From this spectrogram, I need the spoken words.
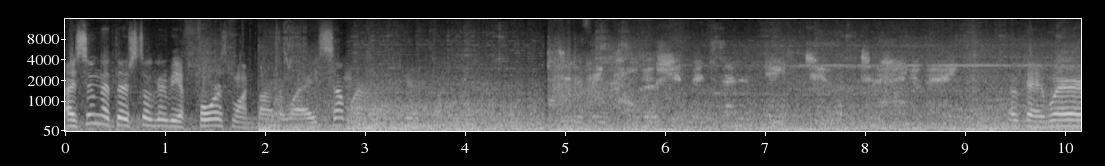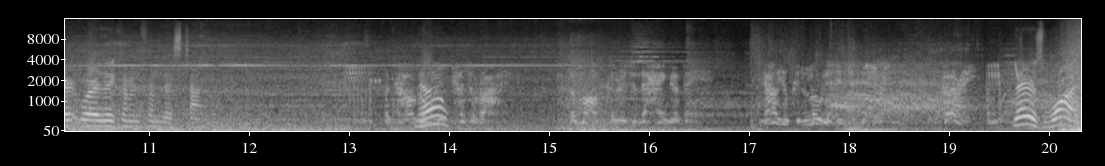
I assume that there's still going to be a fourth one, by the way, somewhere around here. Delivering cargo shipment 782 to the hangar bay. Okay, where where are they coming from this time? The cargo No. has arrived. The marker is in the hangar bay. Now you can load it into the ship. Hurry! There's one.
